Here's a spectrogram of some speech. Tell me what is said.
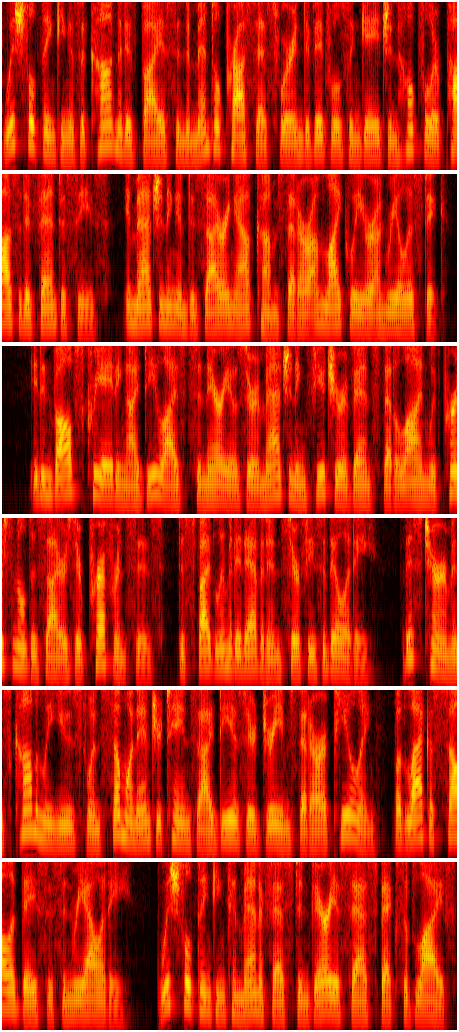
Wishful thinking is a cognitive bias and a mental process where individuals engage in hopeful or positive fantasies, imagining and desiring outcomes that are unlikely or unrealistic. It involves creating idealized scenarios or imagining future events that align with personal desires or preferences, despite limited evidence or feasibility. This term is commonly used when someone entertains ideas or dreams that are appealing but lack a solid basis in reality. Wishful thinking can manifest in various aspects of life,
